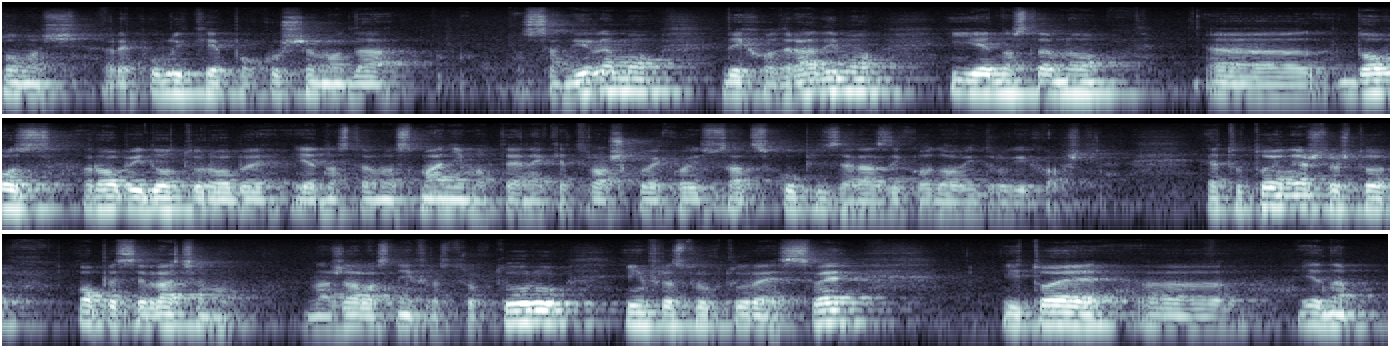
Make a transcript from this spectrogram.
pomoć Republike pokušamo da saniramo, da ih odradimo i jednostavno e, dovoz robe i dotu robe jednostavno smanjimo te neke troškove koji su sad skuplji za razliku od ovih drugih opština. Eto, to je nešto što opet se vraćamo, nažalost, na infrastrukturu. Infrastruktura je sve i to je uh, jedna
